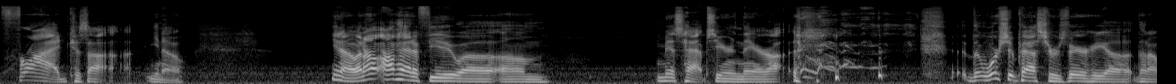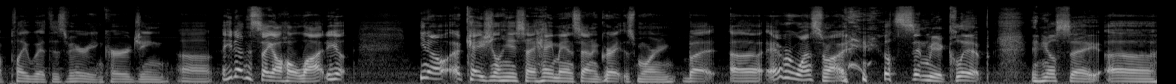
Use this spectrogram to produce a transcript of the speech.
fried because I, you know, you know, and I, I've had a few uh, um, mishaps here and there. I, the worship pastor is very uh, that I play with is very encouraging. Uh, he doesn't say a whole lot. He'll, you know, occasionally he'll say, "Hey, man, sounded great this morning," but uh, every once in a while he'll send me a clip and he'll say, uh,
